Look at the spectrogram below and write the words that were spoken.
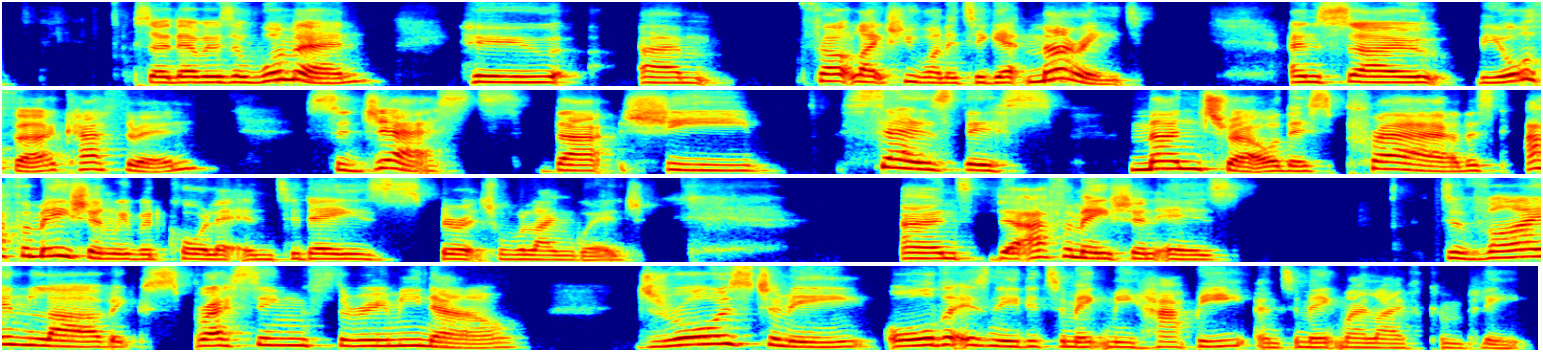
So there was a woman who um, felt like she wanted to get married. And so the author, Catherine, suggests that she says this mantra or this prayer, this affirmation, we would call it in today's spiritual language. And the affirmation is divine love expressing through me now draws to me all that is needed to make me happy and to make my life complete.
